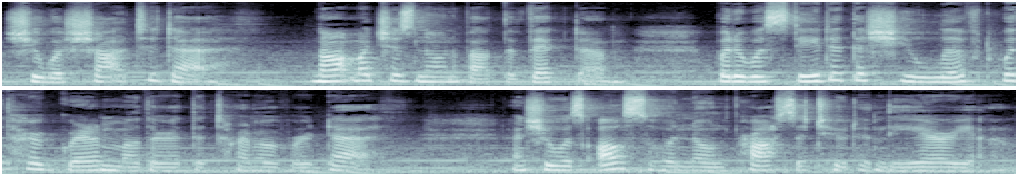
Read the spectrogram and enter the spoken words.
She was shot to death. Not much is known about the victim, but it was stated that she lived with her grandmother at the time of her death, and she was also a known prostitute in the area.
